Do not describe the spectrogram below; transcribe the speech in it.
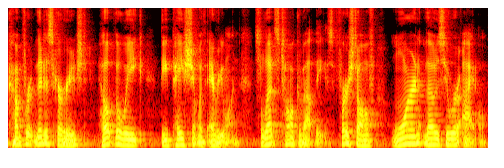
comfort the discouraged, help the weak, be patient with everyone. So let's talk about these. First off, warn those who are idle.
